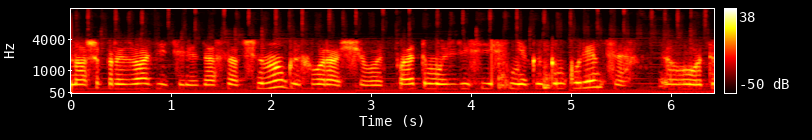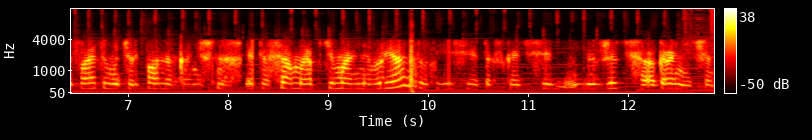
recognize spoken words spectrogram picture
наши производители достаточно много их выращивают, поэтому здесь есть некая конкуренция. Вот, и поэтому тюльпаны, конечно, это самый оптимальный вариант, если, так сказать, бюджет ограничен.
